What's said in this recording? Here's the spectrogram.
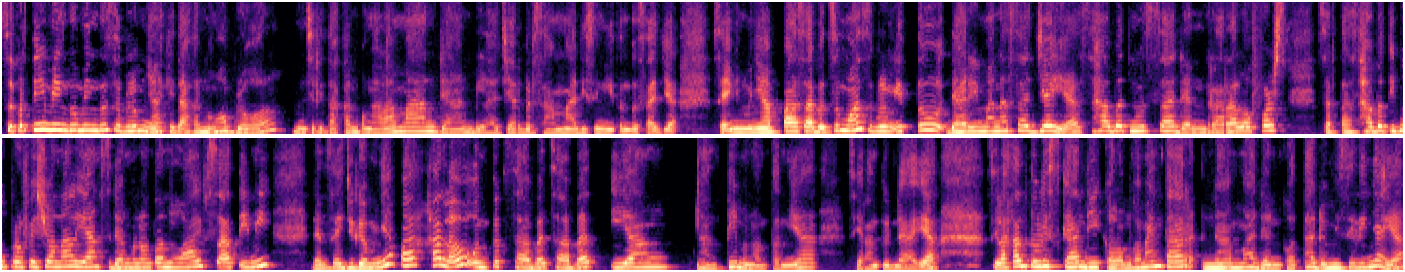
Seperti minggu-minggu sebelumnya, kita akan mengobrol, menceritakan pengalaman, dan belajar bersama di sini tentu saja. Saya ingin menyapa sahabat semua sebelum itu dari mana saja ya, sahabat Nusa dan Rara Lovers, serta sahabat ibu profesional yang sedang menonton live saat ini. Dan saya juga menyapa, halo untuk sahabat-sahabat yang nanti menontonnya siaran tunda ya. Silahkan tuliskan di kolom komentar nama dan kota domisilinya ya.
